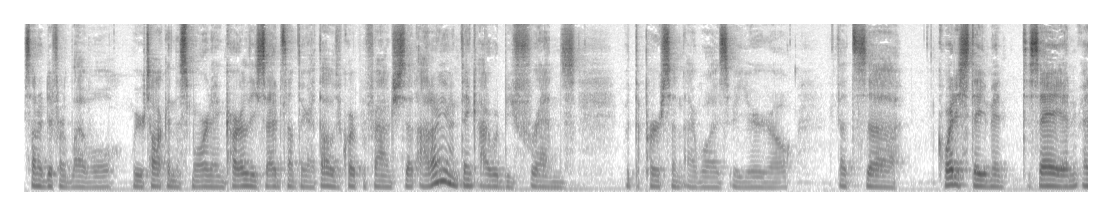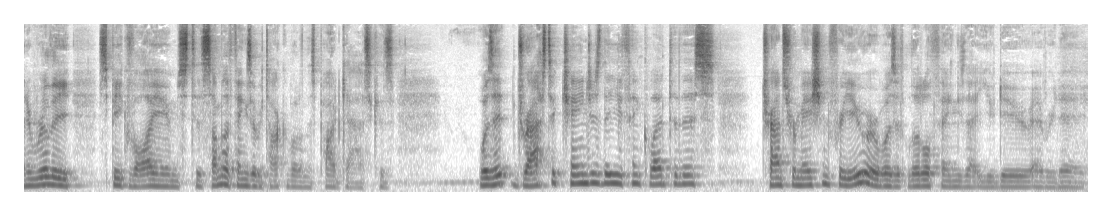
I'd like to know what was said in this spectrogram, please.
is on a different level. We were talking this morning. Carly said something I thought was quite profound. She said, "I don't even think I would be friends with the person I was a year ago." That's uh, quite a statement to say and, and it really speak volumes to some of the things that we talk about on this podcast because was it drastic changes that you think led to this transformation for you or was it little things that you do every day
